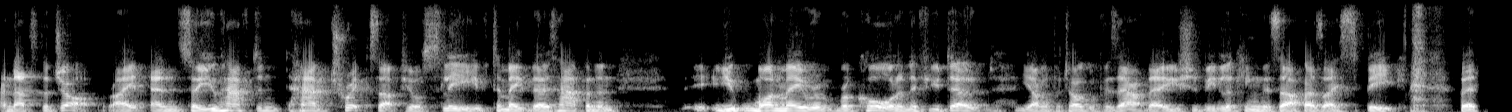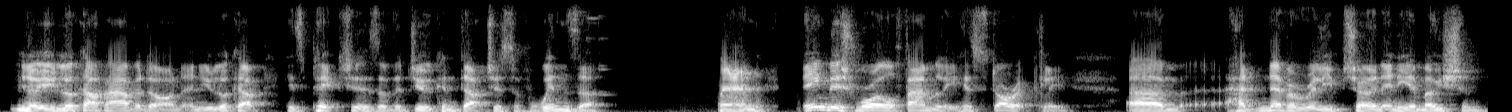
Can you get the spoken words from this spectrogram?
and that's the job, right? And so you have to have tricks up your sleeve to make those happen. And you, one may re- recall, and if you don't, young photographers out there, you should be looking this up as I speak. But you know, you look up Avedon and you look up his pictures of the Duke and Duchess of Windsor, and the English royal family historically um, had never really shown any emotion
